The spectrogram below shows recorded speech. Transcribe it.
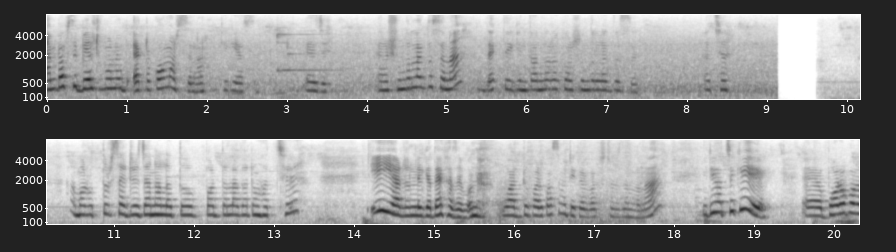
আমি ভাবছি বেল্ট মনে একটা কম আসছে না, ঠিকই আছে। এই যে সুন্দর লাগতেছে না? দেখতে কিন্তু অন্যরকম সুন্দর লাগতেছে। আচ্ছা। আমার উত্তর সাইডের জানালা তো পর্দা লাগানো হচ্ছে। এই আর লেগে দেখা যাবে না। ওয়ার্ডরোব আর কসমেটিকের বক্সটার জন্য না? এটি হচ্ছে কি? বড় বড়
